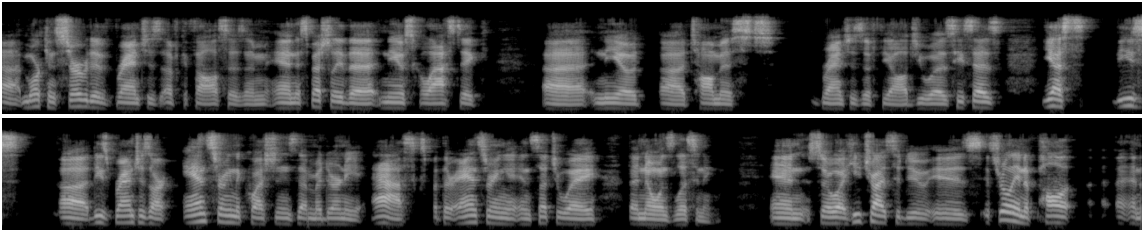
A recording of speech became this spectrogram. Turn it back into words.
uh, more conservative branches of Catholicism, and especially the neo-scholastic, uh, neo-Thomist branches of theology, was he says, yes, these uh, these branches are answering the questions that modernity asks, but they're answering it in such a way that no one's listening. And so what he tries to do is it's really an, apolo- an,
